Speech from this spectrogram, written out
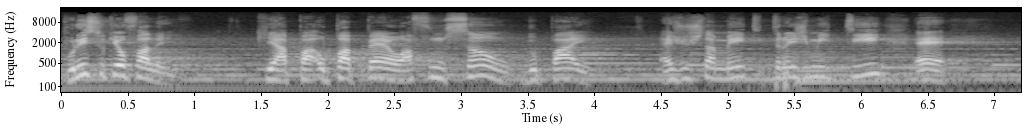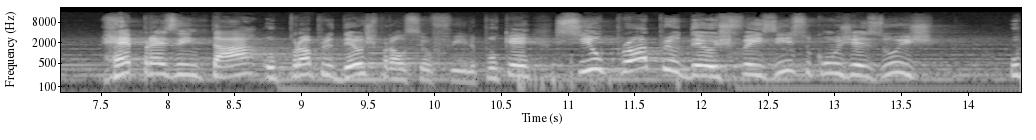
Por isso que eu falei que a, o papel, a função do pai é justamente transmitir, é representar o próprio Deus para o seu filho. Porque se o próprio Deus fez isso com Jesus, o,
